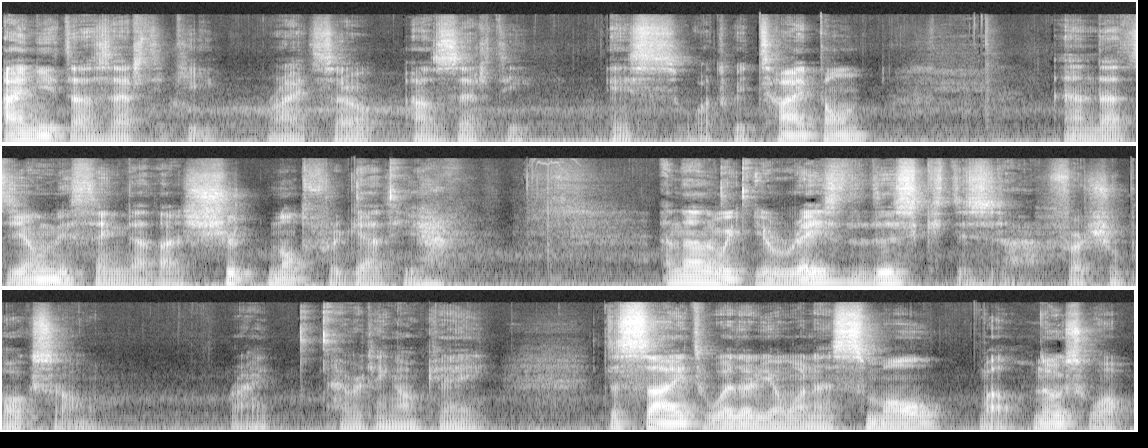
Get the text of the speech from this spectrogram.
I need Azerty key, right? So Azerty is what we type on. And that's the only thing that I should not forget here. And then we erase the disk. This is a virtual box, so right, everything okay. Decide whether you want a small, well, no swap,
